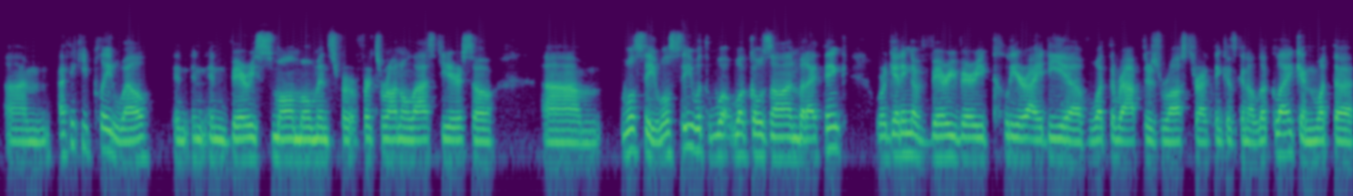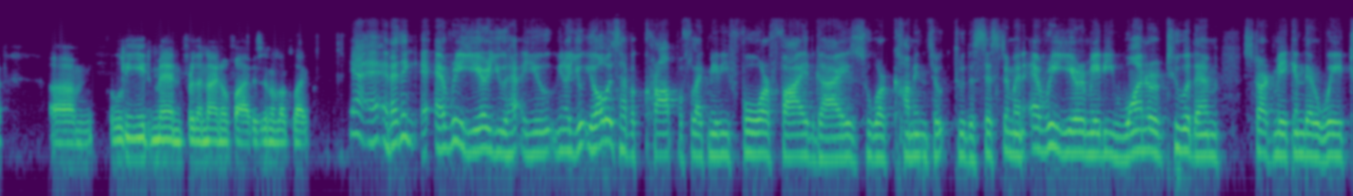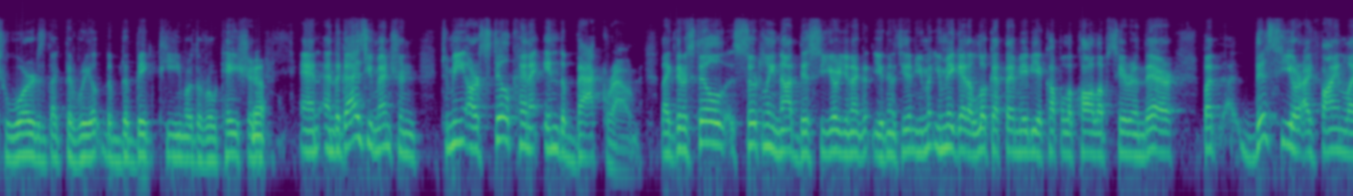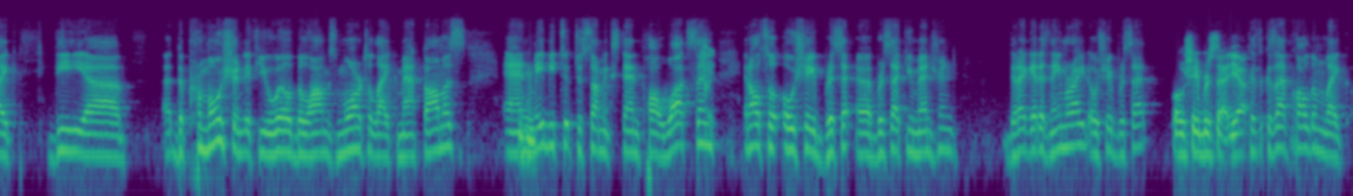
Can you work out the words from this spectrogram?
Um, I think he played well in, in, in, very small moments for, for Toronto last year. So um, we'll see. We'll see with what, what goes on. But I think we're getting a very, very clear idea of what the Raptors roster I think is going to look like and what the um, lead men for the 905 is going to look like. Yeah, and I think every year you ha- you you know you, you always have a crop of like maybe four or five guys who are coming through through the system, and every year maybe one or two of them start making their way towards like the real the, the big team or the rotation. Yeah. And and the guys you mentioned to me are still kind of in the background. Like they're still certainly not this year. You're not you're going to see them. You may, you may get a look at them, maybe a couple of call ups here and there. But this year, I find like the uh, the promotion, if you will, belongs more to like Matt Thomas and mm-hmm. maybe to, to some extent Paul Watson, and also Oshae Brissett, uh, Brissett. You mentioned. Did I get his name right? Oshae Brissett. Oshae Brissett, yeah. Because I've called him like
